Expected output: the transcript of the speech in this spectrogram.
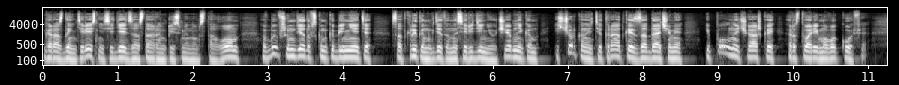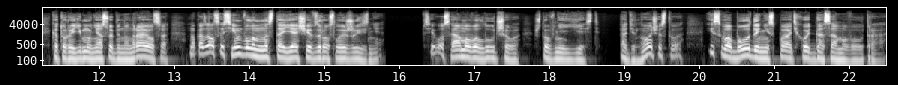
Гораздо интереснее сидеть за старым письменным столом в бывшем дедовском кабинете с открытым где-то на середине учебником, исчерканной тетрадкой с задачами и полной чашкой растворимого кофе, который ему не особенно нравился, но казался символом настоящей взрослой жизни. Всего самого лучшего, что в ней есть — одиночество и свободы не спать хоть до самого утра.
